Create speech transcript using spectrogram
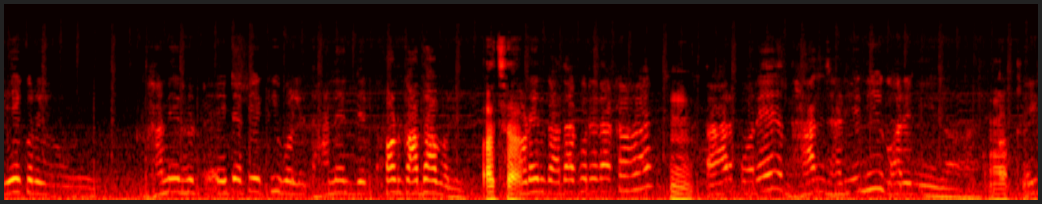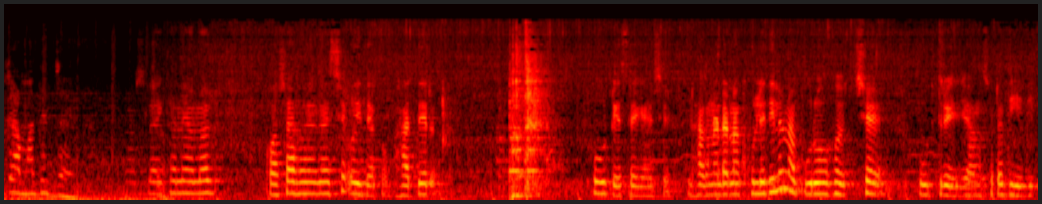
ইয়ে করে ধানের এইটাকে কি বলে ধানের যে খড় গাদা বলে। আচ্ছা। খড়ের গাদা করে রাখা হয়। হুম। তারপরে ধান ঝাড়িয়ে নিয়ে ঘরে নিয়ে যাওয়া হয়। আচ্ছা। এইটা আমাদের জায়গা। মশলা এখানে আমার কষা হয়ে গেছে। ওই দেখো ভাতের ফুট এসে গেছে। ঢাকনা টানা খুলে দিলে না পুরো হচ্ছে উতরে যায় মাংসটা দিয়ে দিই।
